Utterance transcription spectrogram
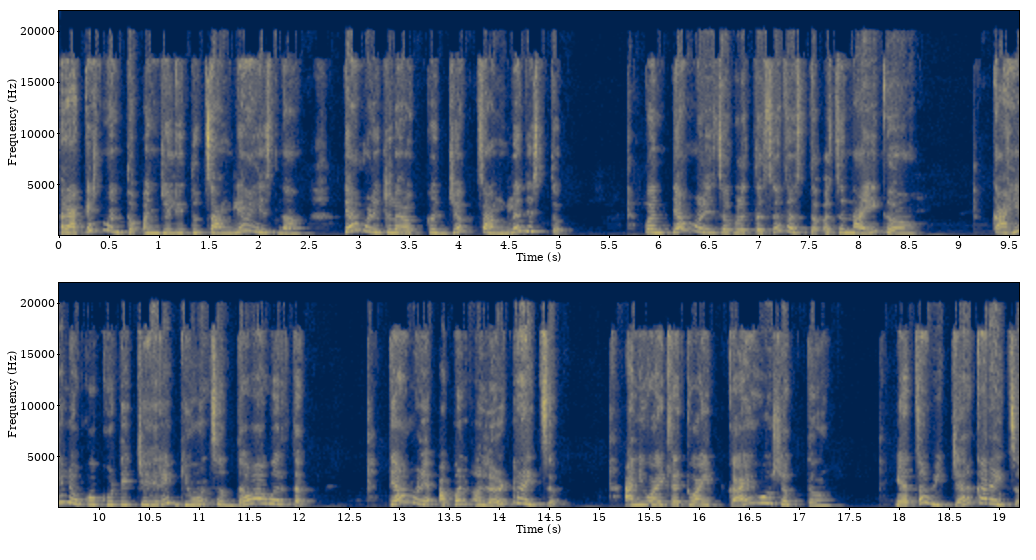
राकेश म्हणतो अंजली तू चांगली आहेस ना त्यामुळे तुला अख्खं जग चांगलं दिसतं. पण त्यामुळे सगळं तसंच असतं असं नाही ग. काही लोक खोटे चेहरे घेऊन सुद्धा वावरतात. त्यामुळे आपण अलर्ट राहायचं. आणि वाईटात वाईट काय होऊ शकतं? याचा विचार करायचा.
